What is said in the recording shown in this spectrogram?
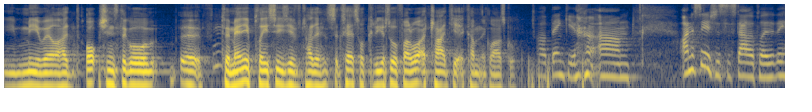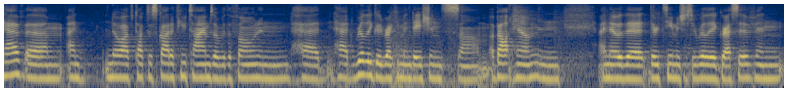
You may well had options to go uh, to many places. You've had a successful career so far. What attracted you to come to Glasgow? Well, thank you. Um, honestly, it's just the style of play that they have. Um, I know I've talked to Scott a few times over the phone and had had really good recommendations um, about him, and I know that their team is just really aggressive and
